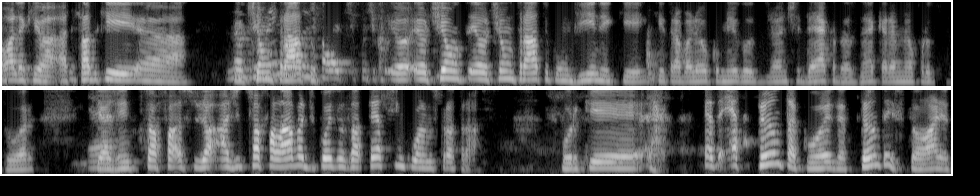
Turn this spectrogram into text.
Olha aqui, ó. sabe que uh, eu tinha um trato. Tipo eu, eu, tinha um, eu tinha um trato com o Vini, que, que trabalhou comigo durante décadas, né? Que era meu produtor que a é. gente só já, a gente só falava de coisas até cinco anos para trás, porque é, é, tanta coisa, é tanta história,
